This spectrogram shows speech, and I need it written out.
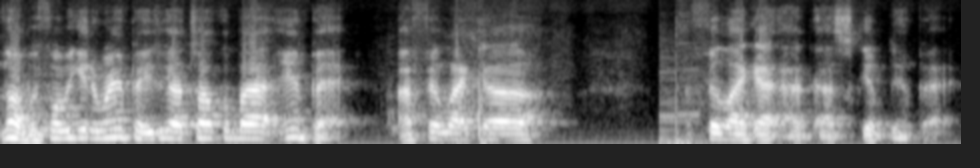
No, before we get to Rampage, we got to talk about Impact. I feel like uh, I feel like I, I, I skipped Impact.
